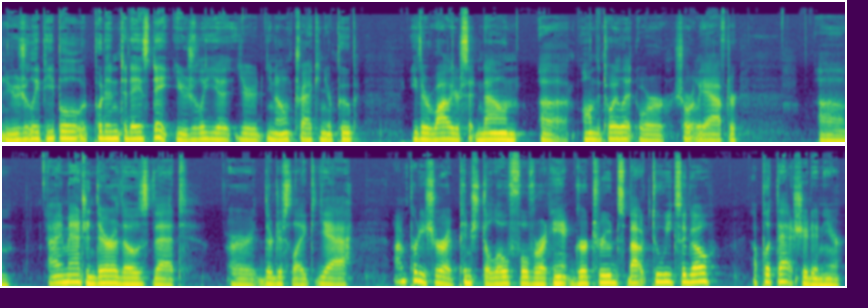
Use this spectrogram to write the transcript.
Usually people would put in today's date. Usually you, you're, you know, tracking your poop either while you're sitting down uh, on the toilet or shortly after. Um, I imagine there are those that are, they're just like, yeah, I'm pretty sure I pinched a loaf over at Aunt Gertrude's about two weeks ago. I'll put that shit in here.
